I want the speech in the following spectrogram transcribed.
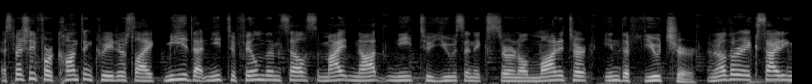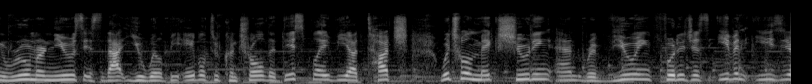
especially for content creators like me that need to film themselves might not need to use an external monitor in the future. Another exciting rumor news is that you will be able to control the display via touch, which will make shooting and reviewing footages even easier.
